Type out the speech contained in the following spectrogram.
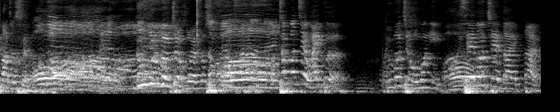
빠졌어요. 누구를 먼저 구할 번째 어머니, 세 번째 나의 딸.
